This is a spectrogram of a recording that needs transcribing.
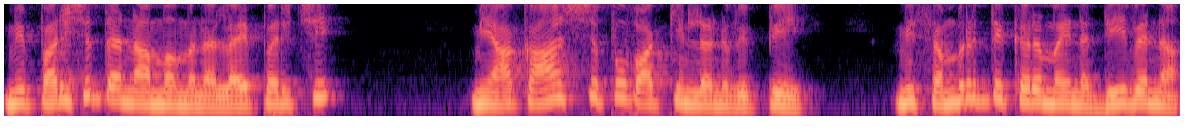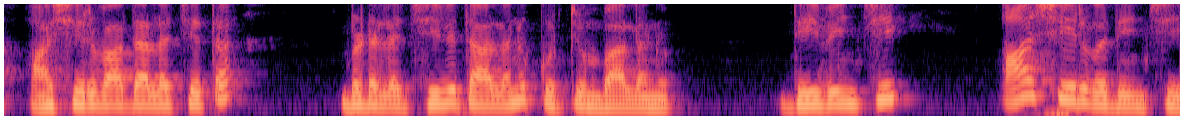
మీ పరిశుద్ధ నామమున లయపరిచి మీ ఆకాశపు వాక్యంలను విప్పి మీ సమృద్ధికరమైన దీవెన ఆశీర్వాదాల చేత బిడల జీవితాలను కుటుంబాలను దీవించి ఆశీర్వదించి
